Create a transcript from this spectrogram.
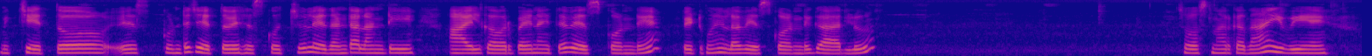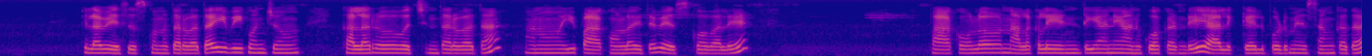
మీకు చేత్తో వేసుకుంటే చేత్తో వేసేసుకోవచ్చు. లేదంటే అలాంటి ఆయిల్ కవర్ పైన అయితే వేసుకోండి. పెట్టుకుని ఇలా వేసుకోండి గారెలు. చూస్తున్నారు కదా ఇవి ఇలా వేసేసుకున్న తర్వాత ఇవి కొంచెం కలర్ వచ్చిన తర్వాత మనం ఈ పాకంలో అయితే వేసుకోవాలి. పాకంలో నలకలు ఏంటి అని అనుకోకండి యాలక్కాయల పొడి వేసాం కదా.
